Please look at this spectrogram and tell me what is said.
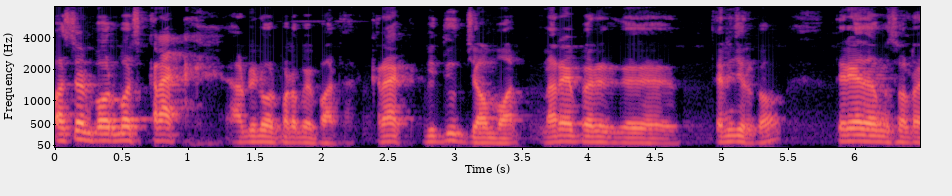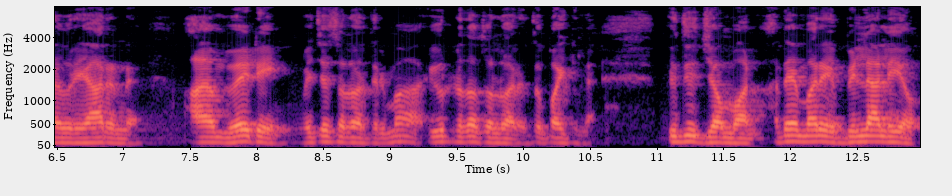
ஃபர்ஸ்ட் அண்ட் ஃபார்மோஸ்ட் கிராக் அப்படின்னு ஒரு படம் போய் பார்த்தேன். கிராக் வித்யுத் ஜாம்வான் நிறைய பேருக்கு தெரிஞ்சிருக்கும். தெரியாதவங்க சொல்கிறேன் இவர் யாருன்னு. ஐ எம் வெயிட்டிங் விஜய் சொல்வார் தெரியுமா? இவர்கிட்ட தான் சொல்லுவார் துப்பாக்கியில் வித்யுத் ஜாம்வான் அதே மாதிரி பில்லாலியும்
